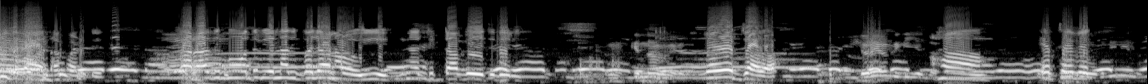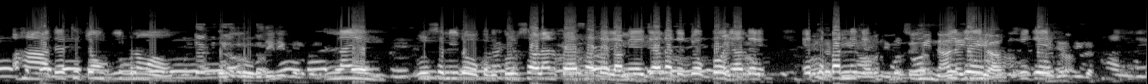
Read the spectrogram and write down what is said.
ਹੀ ਦਬਾਤਾ ਫੜ ਕੇ। ਘਰਾਂ ਦੀ ਮੌਤ ਵੀ ਇਹਨਾਂ ਦੀ ਵਜ੍ਹਾ ਨਾਲ ਹੋਈ ਹੈ ਇਹਨਾਂ ਚਿੱਟਾ ਵੇਚਦੇ ਨੇ। ਕਿੰਨਾ ਹੋਇਆ? ਬਹੁਤ ਜ਼ਿਆਦਾ। ਜਾਂਦਾ? ਹਾਂ। ਇੱਥੇ ਵੇਖ ਹਾਂ ਤੇ ਇੱਥੇ ਚੌਂਕੀ ਬਣਵਾਓ। ਪੁਲਿਸ ਰੋਕਦੀ ਨਹੀਂ ਬਿਲਕੁਲ ਨਹੀਂ ਪੁਲਿਸ ਨਹੀਂ ਰੋਕਦੀ। ਪੁਲਿਸ ਵਾਲਿਆਂ ਨੂੰ ਪੈਸਾ ਧੇਲਾ ਮਿਲ ਜਾਂਦਾ ਤੇ ਚੁੱਪ ਹੋ ਜਾਂਦੇ। ਇੱਥੇ ਬੰਨੀ ਚ ਮਹੀਨਾ ਲੈਂਦੀ ਆ। ਹਾਂਜੀ।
